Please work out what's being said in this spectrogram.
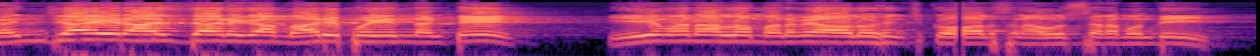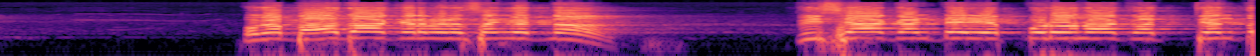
గంజాయి రాజధానిగా మారిపోయిందంటే ఏమనాలో మనమే ఆలోచించుకోవాల్సిన అవసరం ఉంది. ఒక బాధాకరమైన సంఘటన. విశాఖ అంటే ఎప్పుడూ నాకు అత్యంత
